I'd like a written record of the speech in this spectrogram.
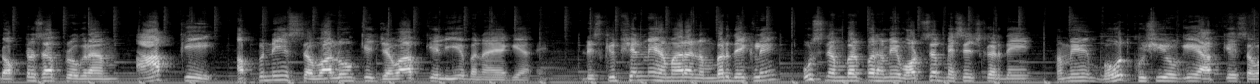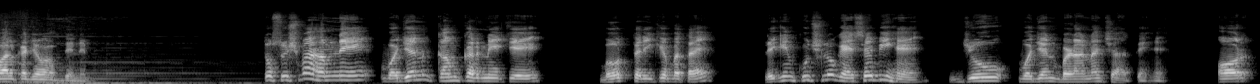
डॉक्टर साहब प्रोग्राम आपके अपने सवालों के जवाब के लिए बनाया गया है। डिस्क्रिप्शन में हमारा नंबर देख लें। उस नंबर पर हमें व्हाट्सएप मैसेज कर दें। हमें बहुत खुशी होगी आपके सवाल का जवाब देने में। तो सुषमा, हमने वज़न कम करने के बहुत तरीके बताए, लेकिन कुछ लोग ऐसे भी हैं जो वज़न बढ़ाना चाहते हैं। और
